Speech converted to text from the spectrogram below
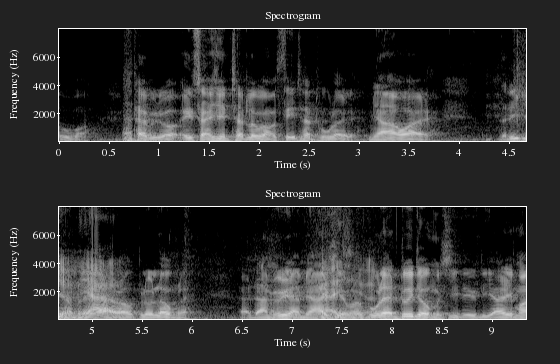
ဟိုပေါ့ထပ်ပြီးတော့ extension ထပ်လုပ်အောင်ဆေးထပ်ထိုးလိုက်တယ်များသွားတယ်သတိပြန်မလဲတော့ဘယ်လိုလုပ်မလဲအဲဒါမျိုးတွေအများကြီးရှိပါဘူးကိုလည်းအတွေ့အကြုံမရှိသေးဘူးဒီဟာတွေမှာ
